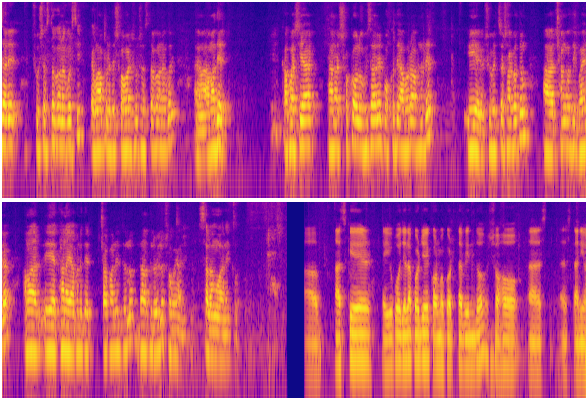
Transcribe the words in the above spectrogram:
স্যারের সুস্বাস্থ্য কামনা করছি, এবং আপনাদের সবার সুস্বাস্থ্য কামনা করি। আমাদের কাপাসিয়ার থানার সকল অফিসারের পক্ষ থেকে আবারও আপনাদের শুভেচ্ছা স্বাগতম। আর সাংবাদিক ভাইরা আমার থানায় আপনাদের চাপানোর জন্য দাওয়াত রইল সবাই আসবেন। সালামু আলাইকুম। আজকের এই উপজেলা পর্যায়ে কর্মকর্তাবৃন্দ সহ আহ, স্থানীয়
